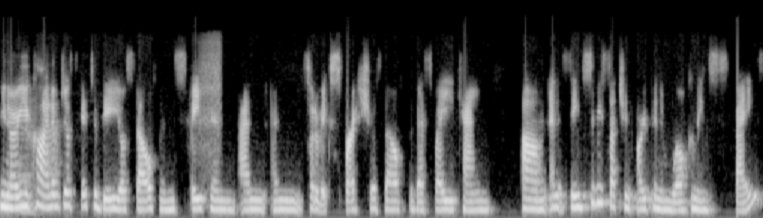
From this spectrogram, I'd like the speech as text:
You know, you kind of just get to be yourself and speak and and and sort of express yourself the best way you can. Um, and it seems to be such an open and welcoming space.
